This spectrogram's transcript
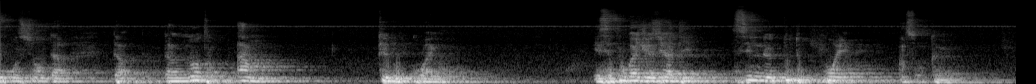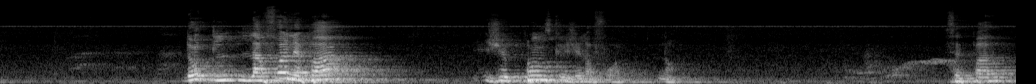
émotions, dans, dans, dans notre âme que nous croyons. Et c'est pourquoi Jésus a dit, s'il ne doute point en son cœur. Donc la foi n'est pas je pense que j'ai la foi. Non. Ce n'est pas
